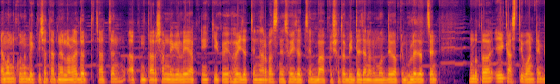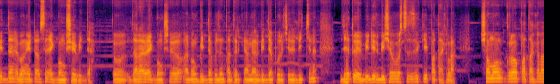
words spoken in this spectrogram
এমন কোনো ব্যক্তির সাথে আপনি লড়াই ধরতে চাচ্ছেন? আপনি তার সামনে গেলে আপনি কি হয়ে- যাচ্ছেন? নার্ভাসনেস হয়ে যাচ্ছেন বা আপনি শত বিদ্যা জানার মধ্যেও আপনি ভুলে যাচ্ছেন? মূলত এই কাজটি ওয়ান টাইম বিদ্যা এবং এটা হচ্ছে এক বংশীয় বিদ্যা। তো যারা এক বংশীয় এবং বিদ্যা বোঝেন তাদেরকে আমি আর বিদ্যা পরিচিতি দিচ্ছি না। যেহেতু এই ভিডিওর বিষয়বস্তু হচ্ছে কি পাতা খেলা। সমগ্র পাতা খেলা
